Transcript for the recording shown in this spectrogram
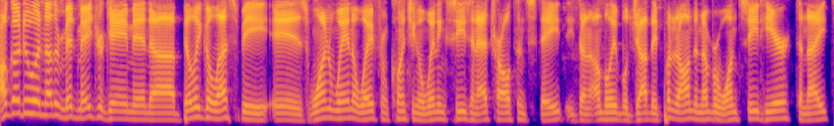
I'll go to another mid-major game, and uh, Billy Gillispie is one win away from clinching a winning season at Tarleton State. He's done an unbelievable job. They put it on the number one seed here tonight.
